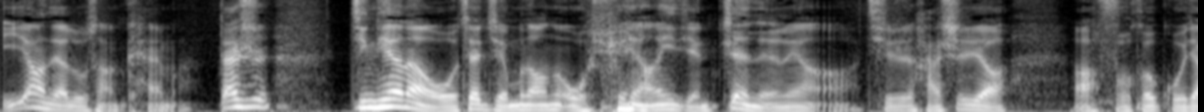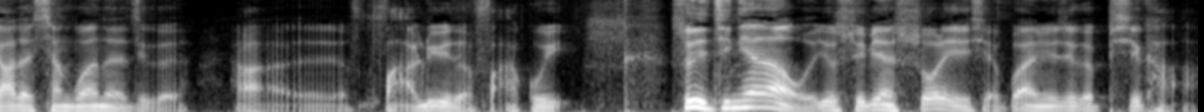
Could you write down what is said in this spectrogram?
一样在路上开嘛。但是今天呢，我在节目当中我宣扬一点正能量啊，其实还是要啊符合国家的相关的这个。啊，法律的法规，所以今天呢，我就随便说了一些关于这个皮卡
